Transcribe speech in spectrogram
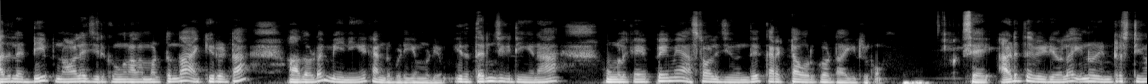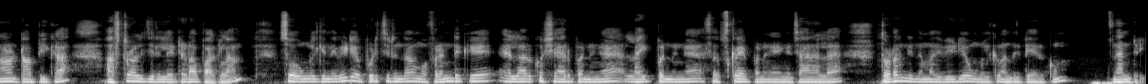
அதில் டீப் நாலேஜ் இருக்கவங்களால மட்டும்தான் அக்யூரேட்டாக அதோட மீனிங்கை கண்டுபிடிக்க முடியும். இதை தெரிஞ்சுக்கிட்டிங்கன்னா உங்களுக்கு எப்பயுமே அஸ்ட்ராலஜி வந்து கரெக்டாக ஒர்க் அவுட் ஆகிட்டு இருக்கும். சரி அடுத்த வீடியோவில் இன்னொரு இன்ட்ரெஸ்டிங்கான டாப்பிக்காக அஸ்ட்ராலஜி ரிலேட்டடாக பார்க்கலாம். ஸோ உங்களுக்கு இந்த வீடியோ பிடிச்சிருந்தா உங்கள் ஃப்ரெண்டுக்கு எல்லாருக்கும் ஷேர் பண்ணுங்கள் லைக் பண்ணுங்கள் சப்ஸ்கிரைப் பண்ணுங்கள் எங்கள் சேனலை தொடர்ந்து இந்த மாதிரி வீடியோ உங்களுக்கு வந்துக்கிட்டே இருக்கும். நன்றி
